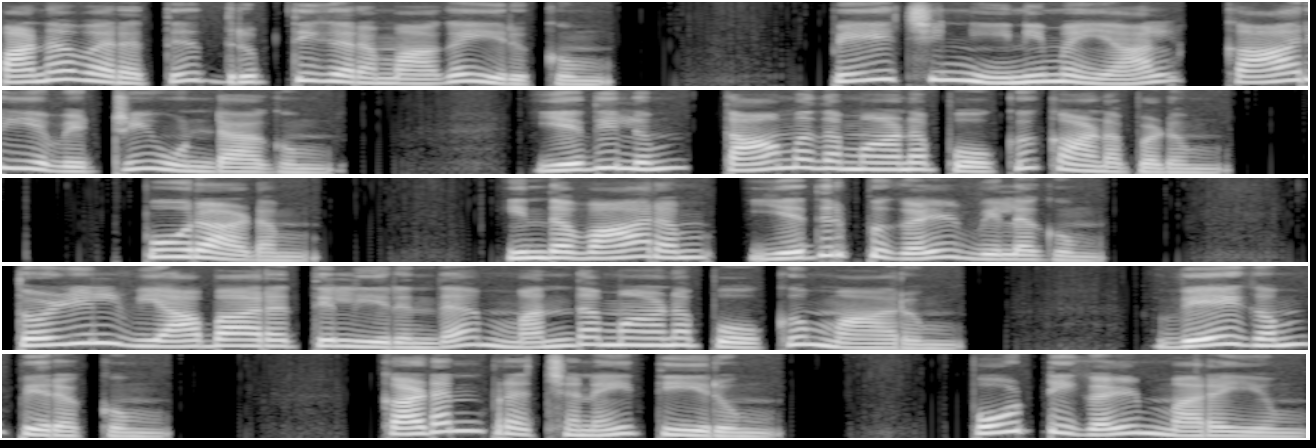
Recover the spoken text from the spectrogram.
பணவரத்து திருப்திகரமாக இருக்கும். பேச்சின் இனிமையால் காரிய வெற்றி உண்டாகும். எதிலும் தாமதமான போக்கு காணப்படும். பூராடம். இந்த வாரம் எதிர்ப்புகள் விலகும். தொழில் வியாபாரத்தில் இருந்த மந்தமான போக்கு மாறும். வேகம் பிறக்கும். கடன் பிரச்சனை தீரும். போட்டிகள் மறையும்.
